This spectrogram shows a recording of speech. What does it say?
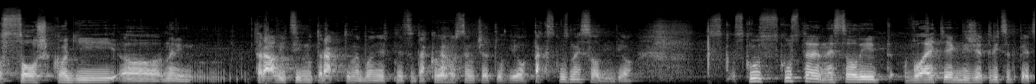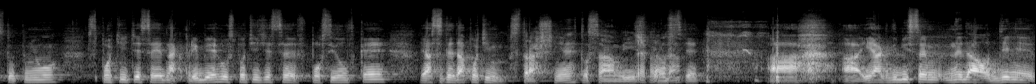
sol škodí, nevím, trávicímu traktu, nebo něco takového jsem četl, jo, tak zkus nesolid, jo. Skús, skúste nesolit v léte, když je 35 stupňů, spotíte se jednak pri běhu, spotíte se v posilke. Já se teda potím strašně, to sám víš To prostě. A, a já kdyby jsem nedal denně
